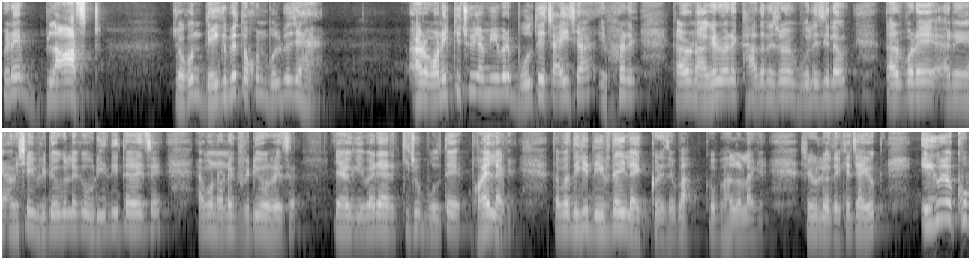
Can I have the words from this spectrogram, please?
মানে ব্লাস্ট যখন দেখবে তখন বলবে যে হ্যাঁ আর অনেক কিছুই আমি এবারে বলতে চাইছি না এবারে। কারণ আগের বারে খাদানের সময় বলেছিলাম, তারপরে আরে আমি সেই ভিডিওগুলোকে উড়িয়ে দিতে হয়েছে, এমন অনেক ভিডিও হয়েছে। যাই হোক, এবারে আর কিছু বলতে ভয় লাগে। তারপর দেখি দেবদাই লাইক করেছে, বাহ, খুব ভালো লাগে সেগুলো দেখে। যাই হোক এইগুলো খুব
